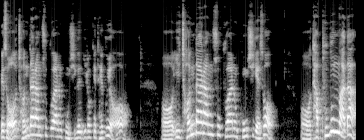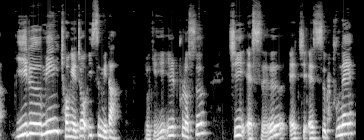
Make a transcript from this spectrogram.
그래서 전달함수 구하는 공식은 이렇게 되고요. 어, 이 전달함수 구하는 공식에서 어, 다 부분마다 이름이 정해져 있습니다. 여기 1 플러스 gs, hs 분의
